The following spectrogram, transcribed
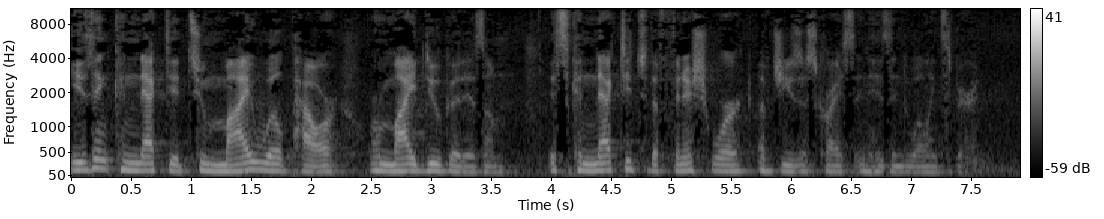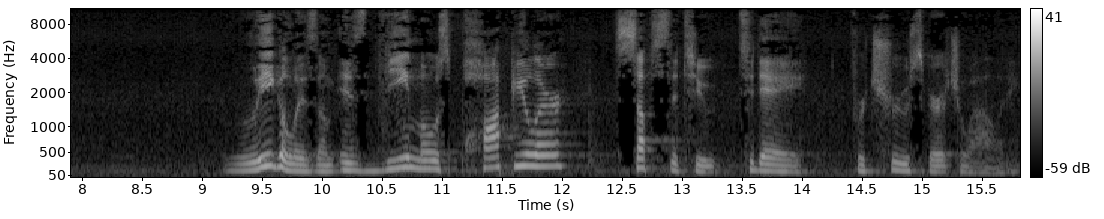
isn't connected to my willpower or my do goodism. It's connected to the finished work of Jesus Christ and his indwelling spirit. Legalism is the most popular substitute today for true spirituality.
